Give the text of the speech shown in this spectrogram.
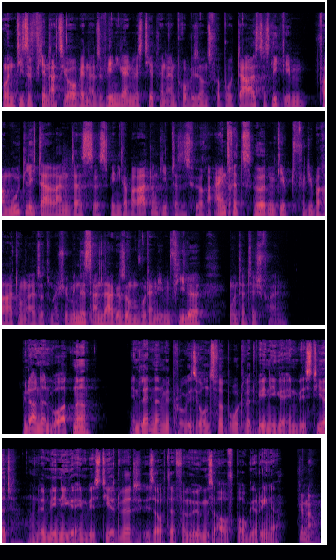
Und diese 84 Euro werden also weniger investiert, wenn ein Provisionsverbot da ist. Das liegt eben vermutlich daran, dass es weniger Beratung gibt, dass es höhere Eintrittshürden gibt für die Beratung, also zum Beispiel Mindestanlagesummen, wo dann eben viele unter den Tisch fallen. Mit anderen Worten, in Ländern mit Provisionsverbot wird weniger investiert und wenn weniger investiert wird, ist auch der Vermögensaufbau geringer. Genau.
